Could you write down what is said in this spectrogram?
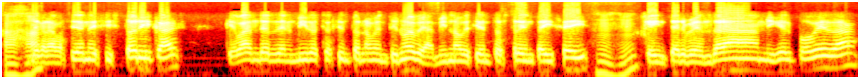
Ajá. de grabaciones históricas que van desde el 1899 a 1936, Ujú. que intervendrá Miguel Poveda,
